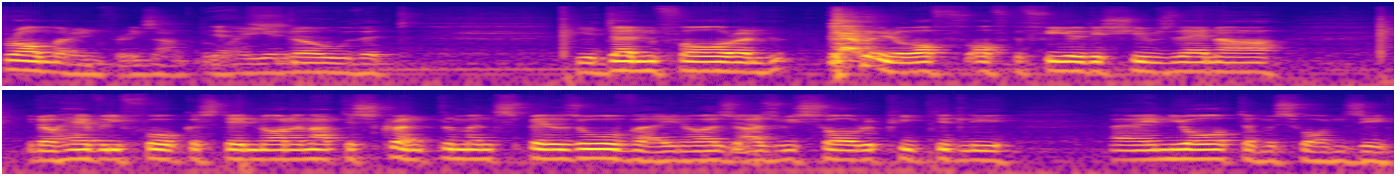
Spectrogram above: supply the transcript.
Brom are in, for example, yes. where you know that you're done for and, you know, off, off the field issues then are you know, heavily focused in on, and that disgruntlement spills over. You know, as, as we saw repeatedly uh, in the autumn with Swansea.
